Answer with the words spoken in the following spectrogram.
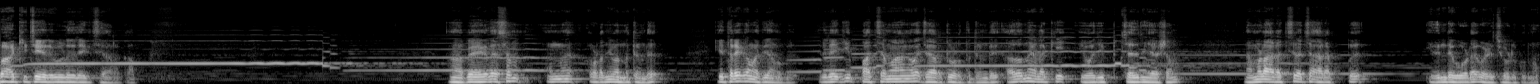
ബാക്കി ചേരുവകൾ ഇതിലേക്ക് ചേർക്കാം. അപ്പോൾ ഏകദേശം ഒന്ന് ഉടഞ്ഞു വന്നിട്ടുണ്ട്. ഇത്രയൊക്കെ മതി നമുക്ക്. ഇതിലേക്ക് പച്ചമാങ്ങ ചേർത്ത് കൊടുത്തിട്ടുണ്ട്. അതൊന്ന് ഇളക്കി യോജിപ്പിച്ചതിന് ശേഷം നമ്മൾ അരച്ച് വെച്ച അരപ്പ് ഇതിന്റെ കൂടെ ഒഴിച്ചു കൊടുക്കുന്നു.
